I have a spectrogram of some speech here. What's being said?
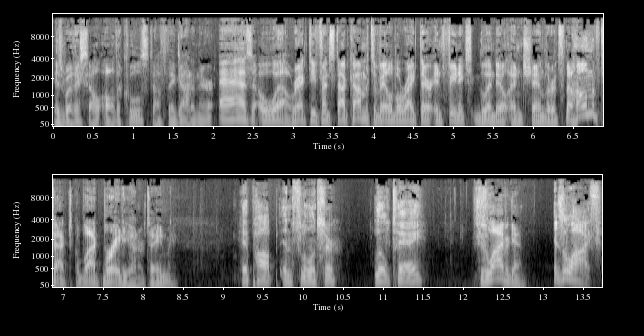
is where they sell all the cool stuff they got in there as well. Reactdefense.com. It's available right there in Phoenix, Glendale, and Chandler. It's the home of Tactical Black. Brady entertain me. hip hop influencer Lil Tay She's alive again. is alive.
